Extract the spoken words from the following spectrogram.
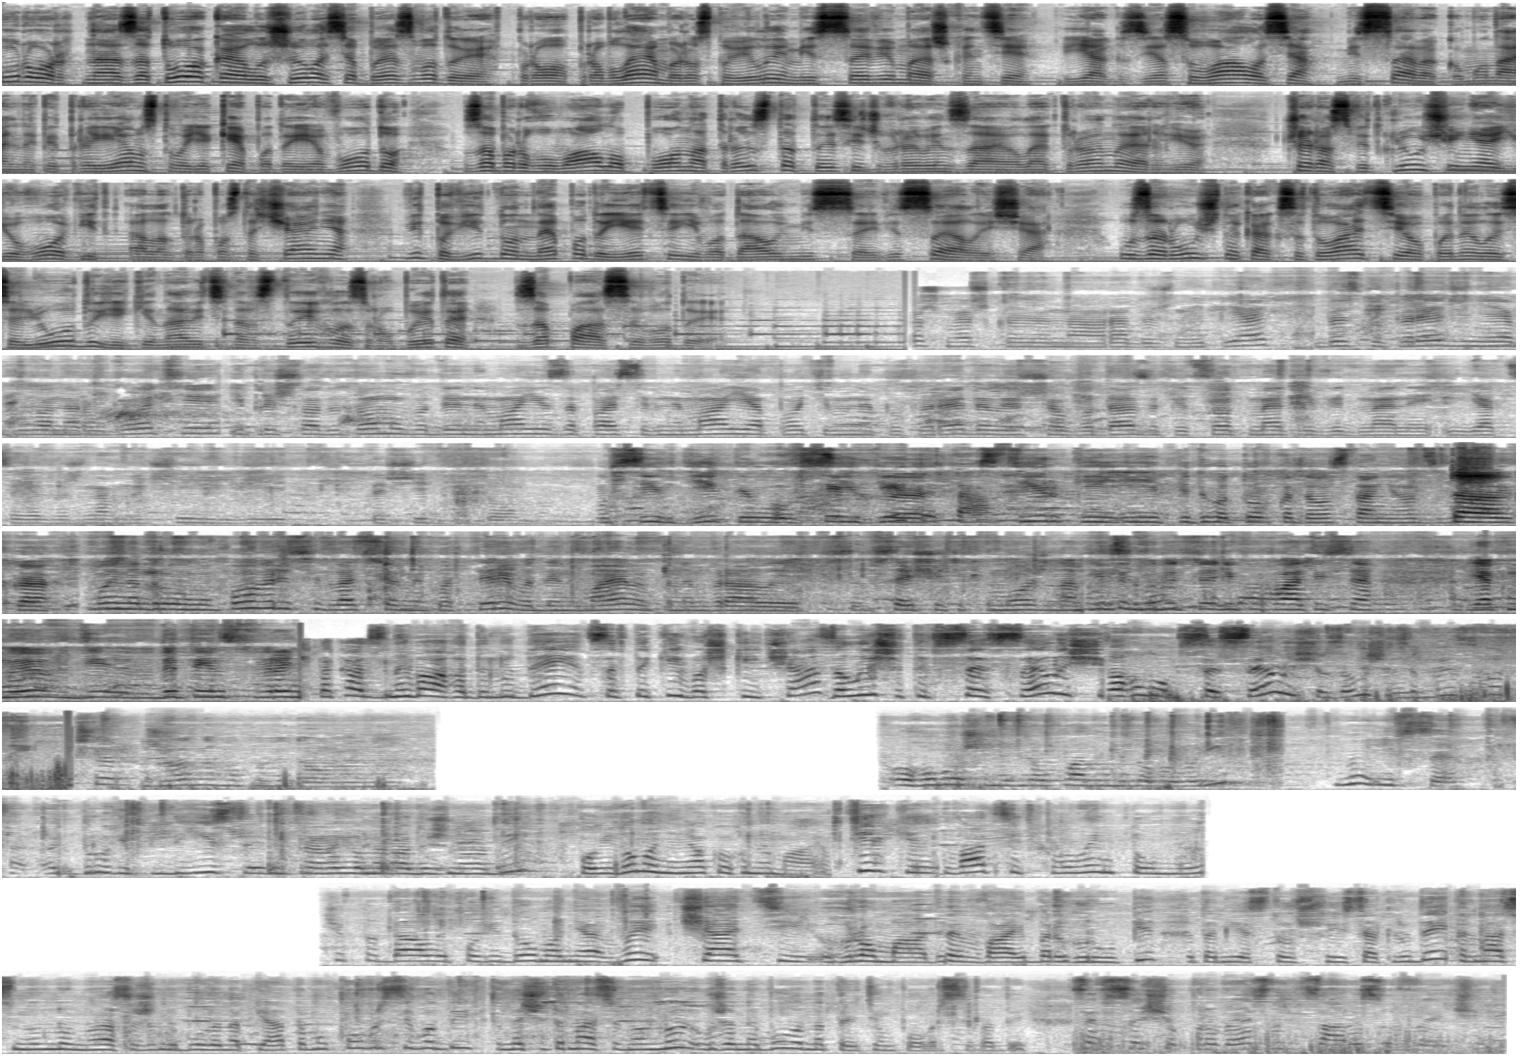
Курортна затока лишилася без води. Про проблеми розповіли місцеві мешканці. Як з'ясувалося, місцеве комунальне підприємство, яке подає воду, заборгувало понад 300 тисяч гривень за електроенергію. Через відключення його від електропостачання відповідно не подається і вода у місцеві селища. У заручниках ситуації опинилися люди, які навіть не встигли зробити запаси води. Також мешкаю на Радужний 5. Без попередження я була на роботі і прийшла додому. Води немає, запасів немає. А потім мене попередили, що вода за 500 метрів від мене. І як це я должна вночі її тащити додому? У всіх діти, у, всіх, діти, е, стірки і підготовка до останнього дзвоника. Ми на другому поверсі, 27 квартирі, води немає. Ми понабирали все, що тільки можна. Діти будуть сьогодні купатися, як ми в, ді- в дитинстві раніше. така зневага до людей це в такий важкий час залишити все селище, загалом все селище залишиться без води. Жодного повідомлення. Оголошення для укладення договорів. Ну і все. Другий під'їзд мікрорайону Радужний 1. Повідомлення ніякого немає. Тільки 20 хвилин тому. Начебто дали повідомлення в чаті громади, в Viber групі. Там є 160 людей. 13.00 у нас вже не було на п'ятому поверсі води. На 14.00 вже не було на третьому поверсі води. Це все, що привезли зараз ввечері.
